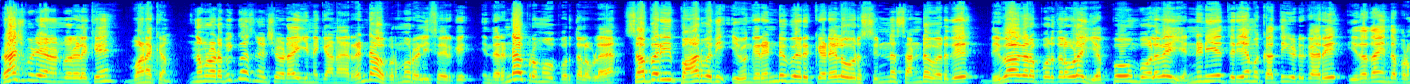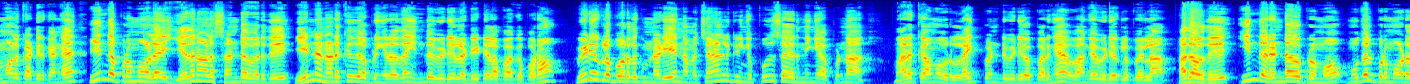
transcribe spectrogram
ராஜ் மீடியா நண்பர்களுக்கு வணக்கம். நம்மளோட பிக் பாஸ் நிகழ்ச்சியோட இன்னைக்கான ரெண்டாவது ப்ரோமோ ரிலீஸ் ஆயிருக்கு இந்த ரெண்டாவது ப்ரோமோவை பொறுத்தளவுல சபரி பார்வதி இவங்க ரெண்டு பேருக்கு இடையில ஒரு சின்ன சண்டை வருது. திவாகரை பொறுத்தளவுல எப்பவும் போலவே என்னன்னே தெரியாம கத்திக்கிட்டு இருக்காரு. இதை தான் இந்த ப்ரோமோல காட்டியிருக்காங்க. இந்த ப்ரோமோல எதனால சண்டை வருது என்ன நடக்குது அப்படிங்கறத இந்த வீடியோல டீட்டெயிலா பார்க்க போறோம். வீடியோக்குள்ள போறதுக்கு முன்னாடியே நம்ம சேனலுக்கு நீங்க புதுசா இருந்தீங்க அப்படின்னா மறக்காம ஒரு லைக் பண்ணிட்டு வீடியோ பாருங்க. வாங்க வீடியோக்குள்ள போயிடலாம். அதாவது இந்த ரெண்டாவது ப்ரோமோ முதல் ப்ரோமோட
